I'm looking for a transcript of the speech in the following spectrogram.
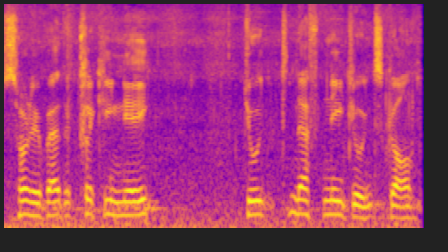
Sorry about the clicky knee. Joint, left knee joint's gone.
